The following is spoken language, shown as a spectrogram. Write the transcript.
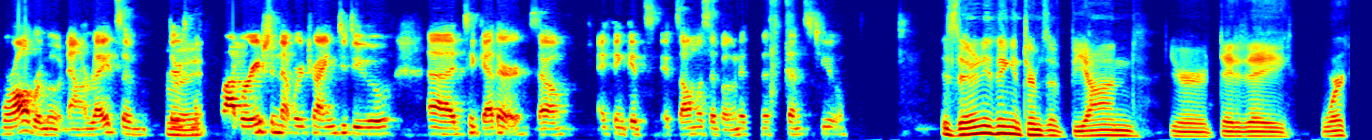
we're all remote now right so there's right. collaboration that we're trying to do uh, together so i think it's it's almost a bonus in this sense too is there anything in terms of beyond your day-to-day work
